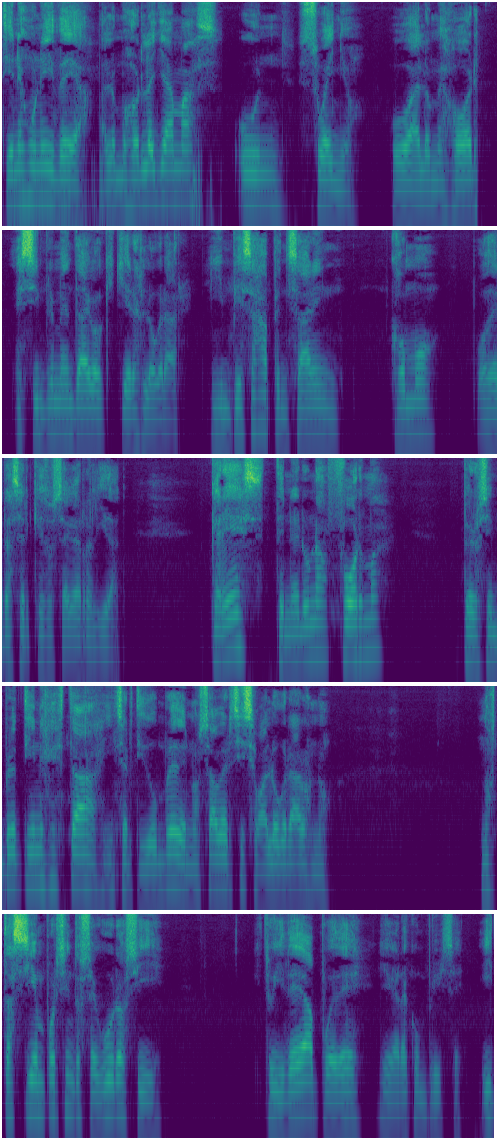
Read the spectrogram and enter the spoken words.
Tienes una idea, a lo mejor la llamas un sueño o a lo mejor es simplemente algo que quieres lograr y empiezas a pensar en cómo poder hacer que eso se haga realidad. Crees tener una forma, pero siempre tienes esta incertidumbre de no saber si se va a lograr o no. No estás 100% seguro si tu idea puede llegar a cumplirse. Y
